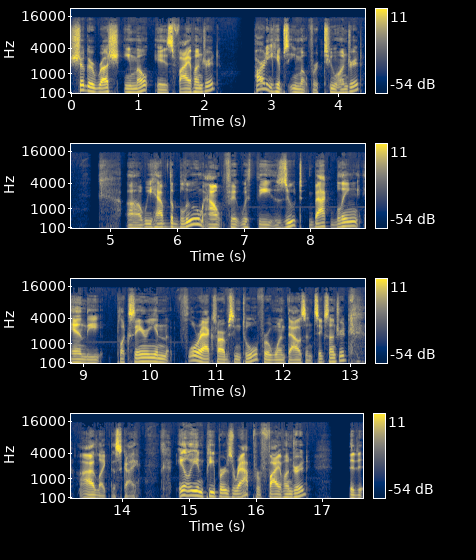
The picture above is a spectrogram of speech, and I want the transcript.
Sugar Rush emote is 500. Party Hips emote for 200. Uh, we have the Bloom outfit with the Zoot back bling and the Plexarian Florax harvesting tool for 1,600. I like this guy. Alien Peepers wrap for 500. The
